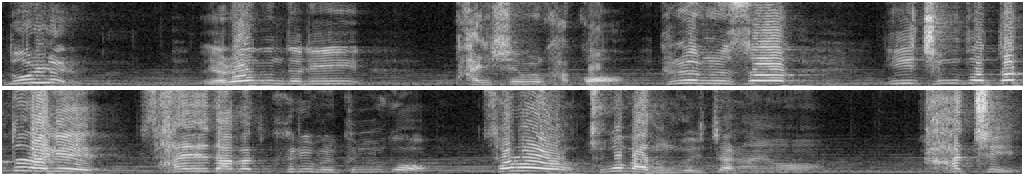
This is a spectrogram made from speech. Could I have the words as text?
놀래는 거예요. 여러분들이 관심을 갖고 그러면서 이 친구도 떳떳하게 사회에다가 그림을 그리고 서로 주고받는 거 있잖아요. 같이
